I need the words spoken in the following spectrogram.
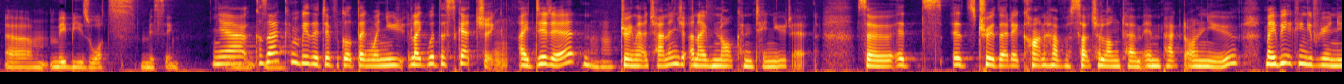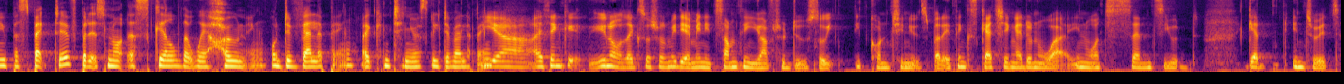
um, maybe is what's missing. Yeah, because that can be the difficult thing when you like with the sketching. I did it during that challenge, and I've not continued it. So it's it's true that it can't have such a long term impact on you. Maybe it can give you a new perspective, but it's not a skill that we're honing or developing, like continuously developing. Yeah, I think you know, like social media. I mean, it's something you have to do, so it, it continues. But I think sketching, I don't know why, in what sense you'd get into it.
